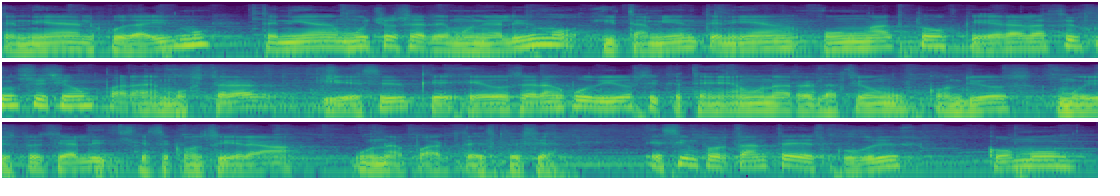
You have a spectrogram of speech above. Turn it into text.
tenía el judaísmo, tenían mucho ceremonialismo y también tenían un acto que era la circuncisión para demostrar y decir que ellos eran judíos y que tenían una relación con Dios muy especial y que se consideraba una parte especial. Es importante descubrir cómo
